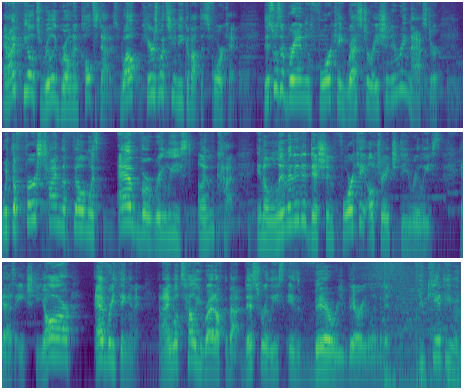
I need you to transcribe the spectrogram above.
And I feel it's really grown in cult status. Well, here's what's unique about this 4K. This was a brand new 4K restoration and remaster with the first time the film was ever released uncut in a limited edition 4K Ultra HD release. It has HDR, everything in it. And I will tell you right off the bat, this release is very, very limited. You can't even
